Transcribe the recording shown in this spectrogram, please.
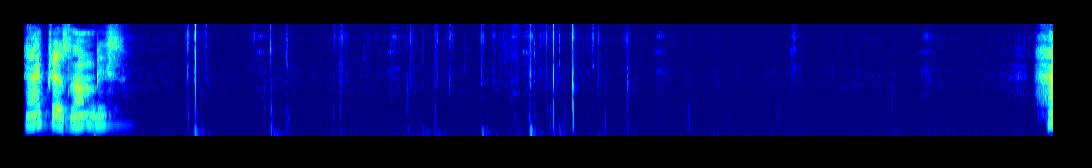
Ne yapacağız lan biz? He,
